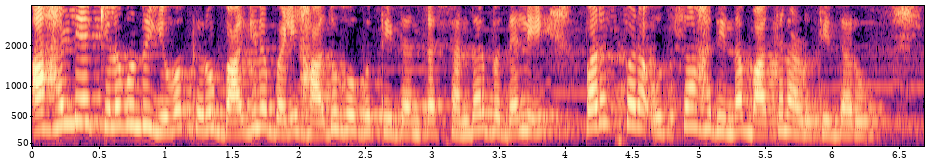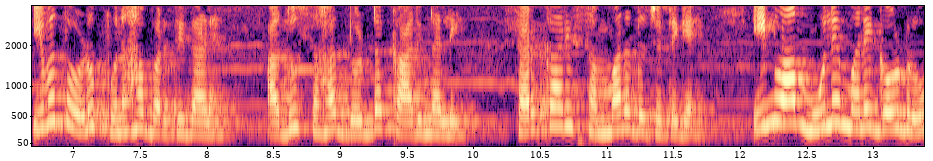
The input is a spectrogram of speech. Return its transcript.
ಆ ಹಳ್ಳಿಯ ಕೆಲವೊಂದು ಯುವಕರು ಬಾಗಿಲ ಬಳಿ ಹಾದು ಹೋಗುತ್ತಿದ್ದಂಥ ಸಂದರ್ಭದಲ್ಲಿ ಪರಸ್ಪರ ಉತ್ಸಾಹದಿಂದ ಮಾತನಾಡುತ್ತಿದ್ದರು. ಇವತ್ತವಳು ಪುನಃ ಬರ್ತಿದ್ದಾಳೆ ಅದು ಸಹ ದೊಡ್ಡ ಕಾರಿನಲ್ಲಿ. ಸರ್ಕಾರಿ ಸಮ್ಮಾನದ ಜೊತೆಗೆ. ಇನ್ನು ಆ ಮೂಲೆ ಮನೆಗೌಡರು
